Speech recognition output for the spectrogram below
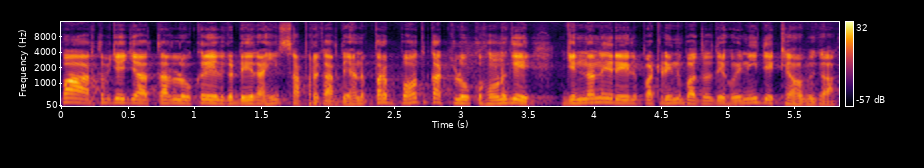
ਭਾਰਤ ਵਿੱਚ ਜ਼ਿਆਦਾਤਰ ਲੋਕ ਰੇਲ ਗੱਡੀ ਰਾਹੀਂ ਸਫ਼ਰ ਕਰਦੇ ਹਨ, ਪਰ ਬਹੁਤ ਘੱਟ ਲੋਕ ਹੋਣਗੇ ਜਿਨ੍ਹਾਂ ਨੇ ਰੇਲ ਪਟੜੀ ਨੂੰ ਬਦਲਦੇ ਹੋਏ ਨਹੀਂ ਦੇਖਿਆ ਹੋਵੇਗਾ।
